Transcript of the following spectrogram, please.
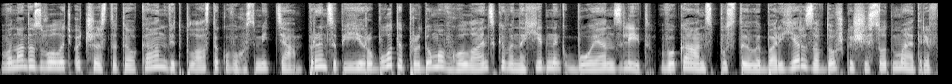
Вона дозволить очистити океан від пластикового сміття. Принцип її роботи придумав голландський винахідник Боян Зліт. В океан спустили бар'єр завдовжки 600 метрів.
